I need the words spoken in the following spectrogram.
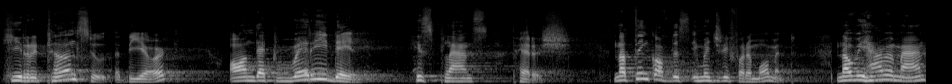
he returns to the earth. On that very day, his plans perish. Now, think of this imagery for a moment. Now we have a man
